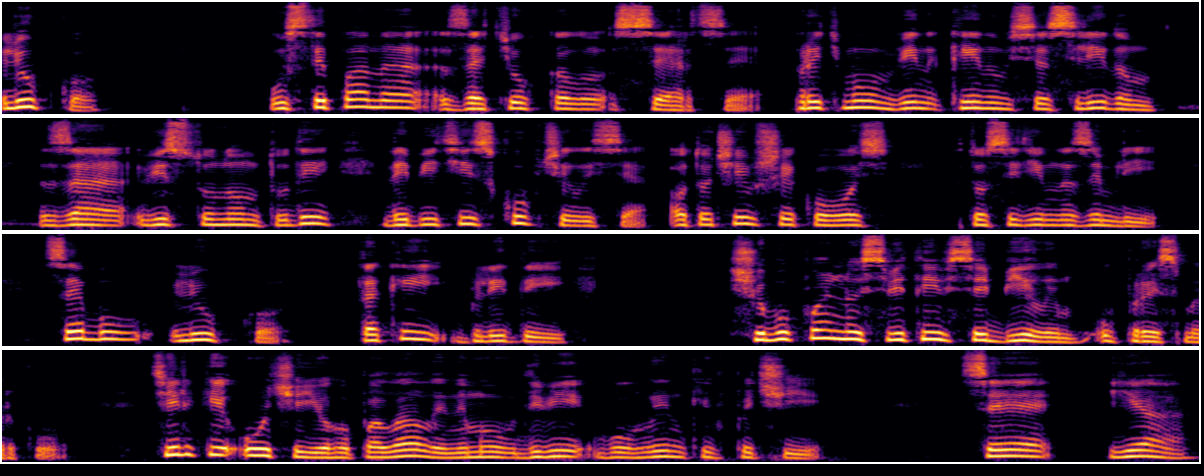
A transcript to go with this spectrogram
Любко. У Степана затьохкало серце. Притьмом він кинувся слідом за вістуном туди, де бійці скупчилися, оточивши когось, хто сидів на землі. Це був Любко, такий блідий, що буквально світився білим у присмерку. Тільки очі його палали, немов дві вуглинки в печі. Це я,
